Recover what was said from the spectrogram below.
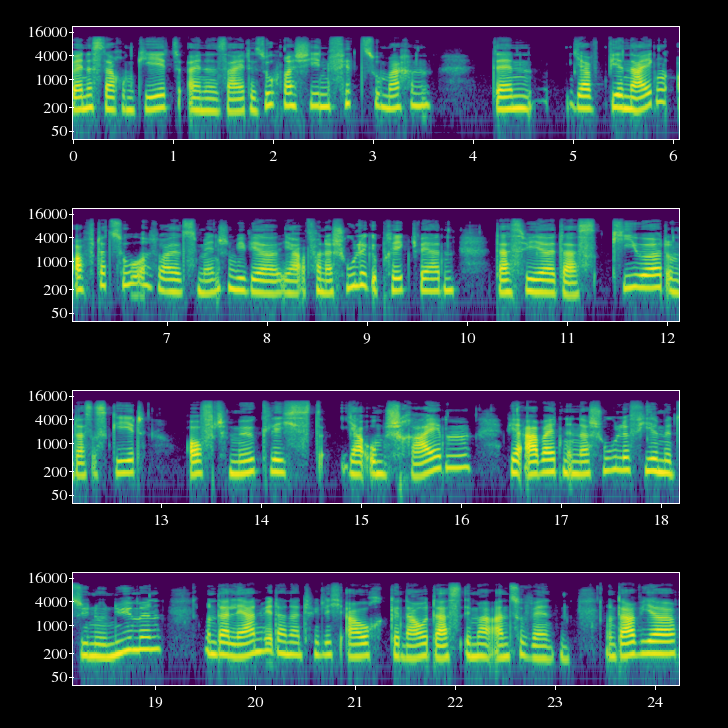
wenn es darum geht, eine Seite suchmaschinenfit zu machen denn ja, wir neigen oft dazu, so als Menschen, wie wir ja von der Schule geprägt werden, dass wir das Keyword, um das es geht, oft möglichst ja umschreiben. Wir arbeiten in der Schule viel mit Synonymen und da lernen wir dann natürlich auch genau das immer anzuwenden. Und da wir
